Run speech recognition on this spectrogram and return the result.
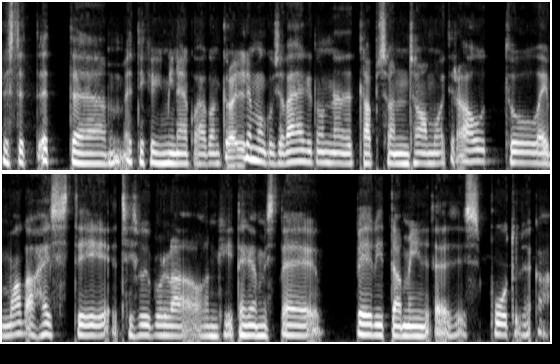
just, et, et, ähm, et ikkagi mine kohe kontrollima, kui sa vähegi tunned, et laps on samamoodi rahutu, ei maga hästi, et siis võib-olla ongi tegemist B, B-vitamiinide siis puudusega.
